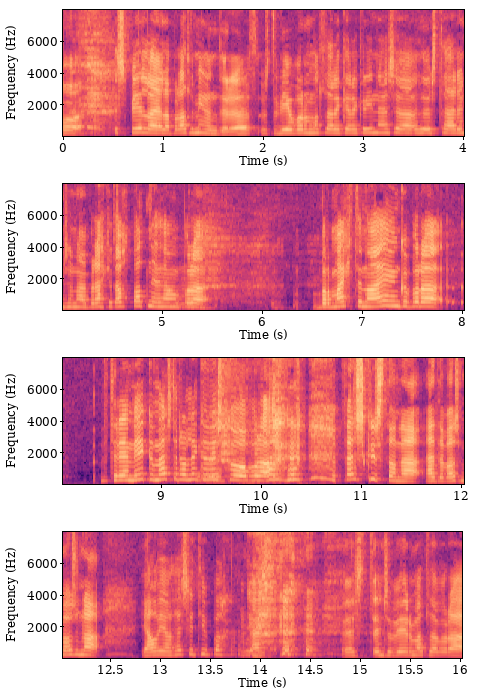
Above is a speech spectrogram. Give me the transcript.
og spila eiginlega bara allir veist, við vorum allar að gera grína þessu að veist, það er eins og hann hafi bara ekkert átt batnið, það var bara, bara mætt hérna á æfingu bara þrejum vikum eftir að leika við sko og bara ferskust þannig að þetta var smá svona, já, já, þessi típa. En, þú veist, eins og við erum allar bara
